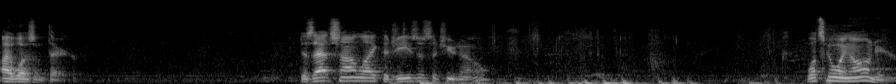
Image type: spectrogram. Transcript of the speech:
I wasn't there. Does that sound like the Jesus that you know? What's going on here?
